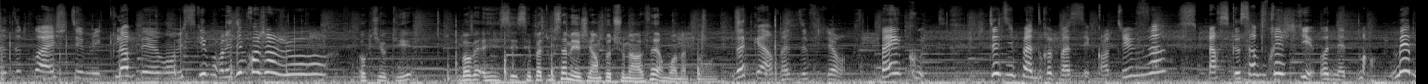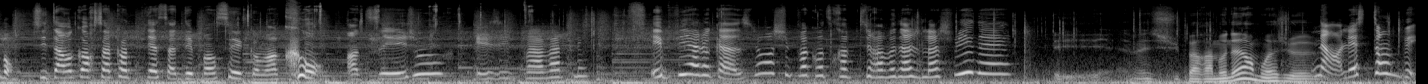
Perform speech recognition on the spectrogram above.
euh, de quoi acheter mes clopes et mon whisky pour les dix prochains jours. Ok, ok. Bon, bah, c'est c'est pas tout ça, mais j'ai un peu de chemin à faire, moi, maintenant. Pas de fiance. Bah écoute, je te dis pas de repasser quand tu veux, parce que ça me ferait chier, honnêtement. Mais bon, si t'as encore 50 pièces à dépenser comme un con un de ces jours, hésite pas à m'appeler. Et puis à l'occasion, je suis pas contre un petit ramonage de la cheville. Et, euh, je suis pas ramoneur, moi, je... Non, laisse tomber.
